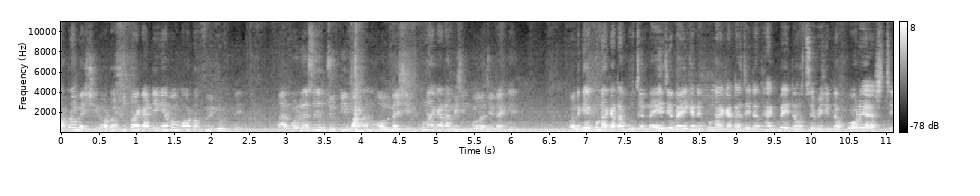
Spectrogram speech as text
অটো মেশিন অটো সুতা কাটিং এবং অটো ফিট উঠবে। তারপরে রয়েছে জুকি বাটন হোল মেশিন কুনা কাটা মেশিন বলে যেটাকে। অনেকে কুনা কাটা বুঝেন না। এই যে ভাই, এখানে কুনা কাটা যেটা থাকবে, এটা হচ্ছে মেশিনটা পরে আসছে।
